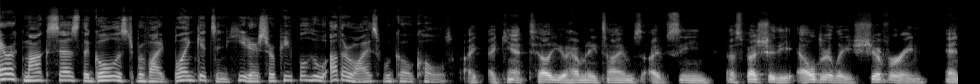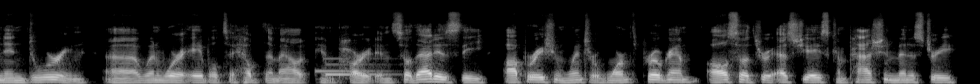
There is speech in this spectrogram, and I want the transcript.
Eric Mock says the goal is to provide blankets and heaters for people who otherwise would go cold. I, I can't tell you how many times I've seen, especially the elderly, shivering and enduring uh, when we're able to help them out in part. And so that is the Operation Winter Warmth program. Also, through SGA's Compassion Ministry,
